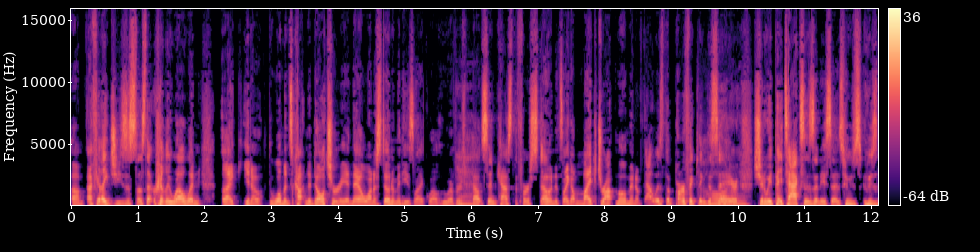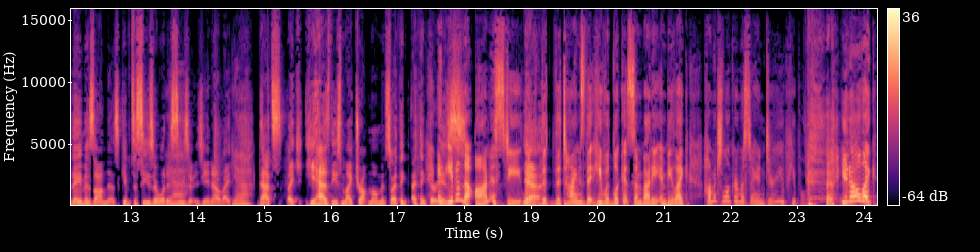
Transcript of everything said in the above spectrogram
Um, I feel like Jesus does that really well when like you know the woman's caught in adultery and they all want to stone him, and he's like, well, whoever's Yeah. without sin cast the first stone. It's like a mic drop moment of that was the perfect thing to say, or Should we pay taxes? And he says, whose whose name is on this? Give to Caesar what is Yeah. Caesar's. You know, like yeah that's like he has these mic drop moments. So I think I think there is and even the honesty like Yeah. the, the times that he would look at somebody and be like how much longer must i endure you people you know like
